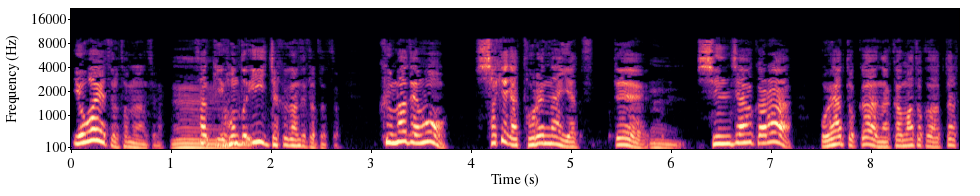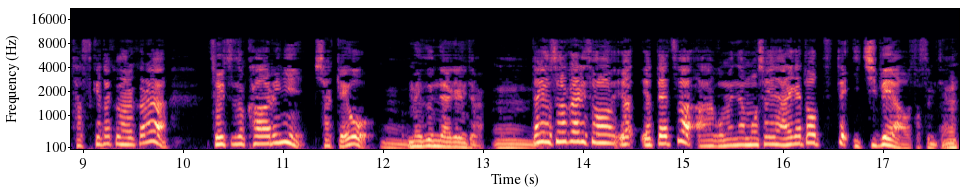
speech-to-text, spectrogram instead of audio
弱いやつのためなんですよね。うん。さっきほんとい。いい着眼点だったんですよ。熊でも、鮭が取れないやつってう、ん。死んじゃうから、親とか仲間とかだったら助けたくなるから、そいつの代わりに鮭をうん。恵んであげるみたいな。うん。だけどその代わりその、や、やったやつは、あーごめんな、申し訳ない、ありがとうっつって1ベアを渡すみたいな。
